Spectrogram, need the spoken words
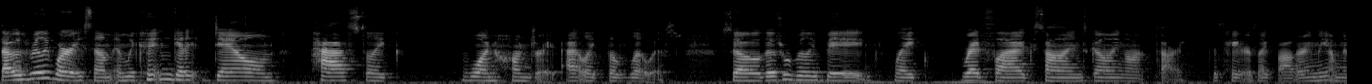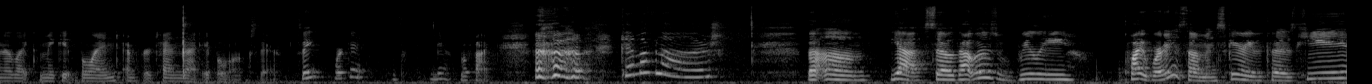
that was really worrisome and we couldn't get it down past like 100 at like the lowest. So those were really big like red flag signs going on. Sorry, this hair is like bothering me. I'm gonna like make it blend and pretend that it belongs there. See, we're good. yeah, we're fine. Camouflage. But um, yeah, so that was really quite worrisome and scary because he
